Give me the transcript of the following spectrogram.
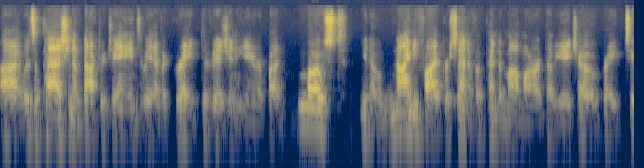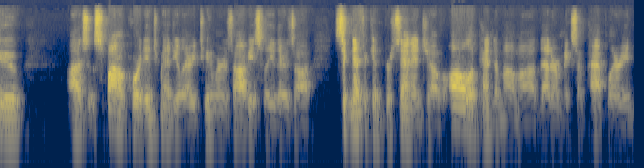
Uh, it was a passion of Dr. Jane's. We have a great division here, but most, you know, 95% of ependymoma are WHO grade two. Uh, spinal cord intramedullary tumors, obviously there's a significant percentage of all ependymoma that are myxopapillary and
